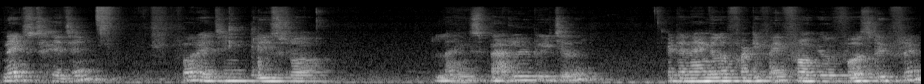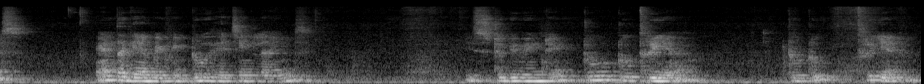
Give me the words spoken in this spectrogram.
Next hatching. For hatching, please draw lines parallel to each other at an angle of 45 from your first reference and the gap between two hatching lines is to be maintained 2 to 3 mm 2 to 3 mm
